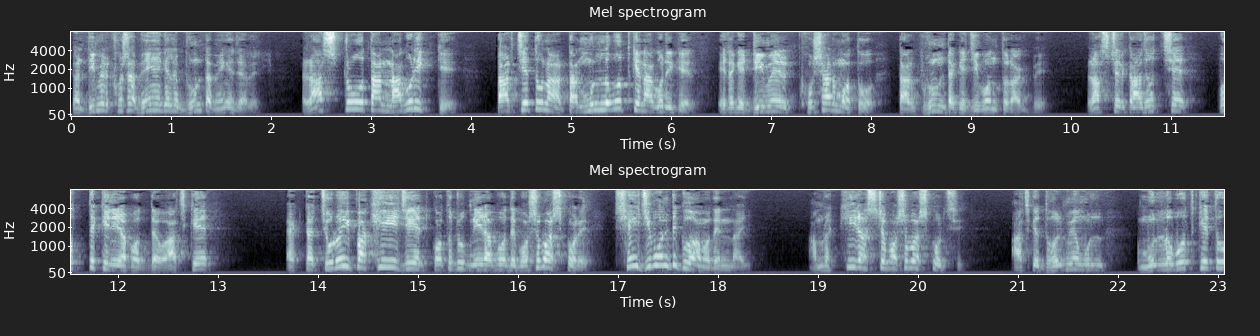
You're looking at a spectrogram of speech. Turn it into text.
কারণ ডিমের খোসা ভেঙে গেলে ভ্রূণটা ভেঙে যাবে। রাষ্ট্র তার নাগরিককে, তার চেতনা, তার মূল্যবোধকে নাগরিকের, এটাকে ডিমের খোসার মতো তার ভ্রূণটাকে জীবন্ত রাখবে। রাষ্ট্রের কাজ হচ্ছে প্রত্যেককে নিরাপদ দেওয়া। আজকে একটা চড়ুই পাখি যে কতটুকু নিরাপদে বসবাস করে, সেই জীবনটুকু আমাদের নাই। আমরা কি রাষ্ট্রে বসবাস করছি? আজকে ধর্মীয় মূল, মূল্যবোধকে তো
